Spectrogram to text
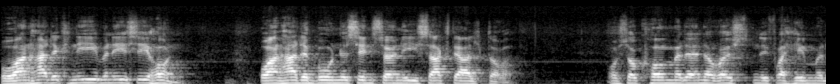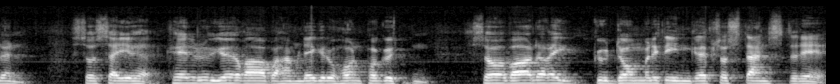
og han hadde kniven i sin hånd, og han hadde bundet sin sønn Isak til alteret. Og så kommer denne røsten ifra himmelen så sier Hva er det du gjør, Abraham? Legger du hånd på gutten? Så var det et guddommelig inngrep, så stanset det.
